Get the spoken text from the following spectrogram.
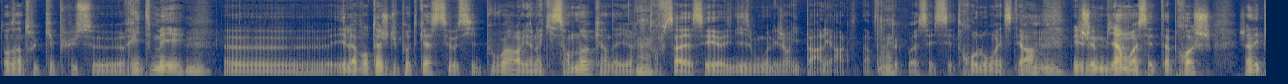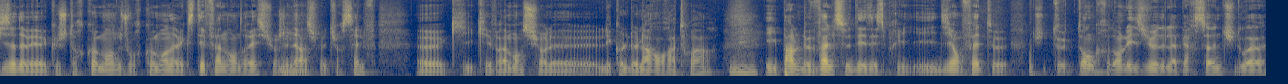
dans un truc qui est plus euh, rythmé. Mmh. Euh, et l'avantage du podcast, c'est aussi de pouvoir. Il y en a qui s'en moquent hein, d'ailleurs, qui trouvent ça assez. Euh, ils disent, bon, les gens, ils parlent, ils racontent n'importe quoi, c'est trop long, etc. Mmh, mais j'aime bien, moi, cette approche. J'ai un épisode avec, que je te recommande, je vous recommande avec Stéphane André sur Génération Future Self. Euh, qui, est vraiment sur l'école de l'art oratoire. Et il parle de valse des esprits. Et il dit en fait, euh, tu te t'ancres dans les yeux de la personne, tu dois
